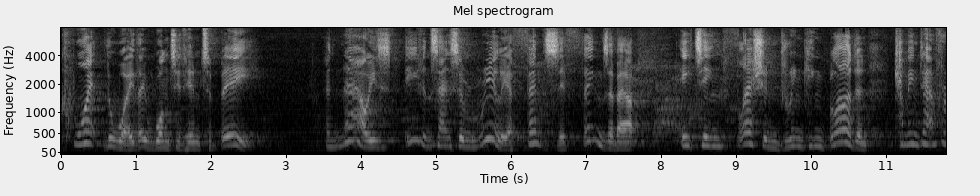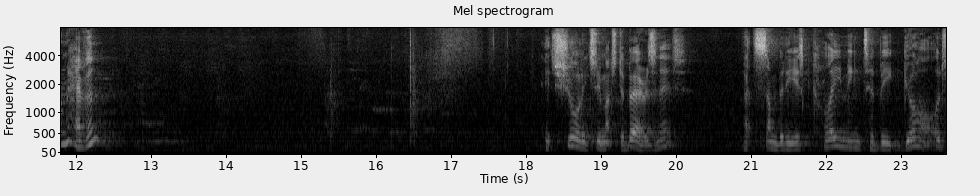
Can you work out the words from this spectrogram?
quite the way they wanted him to be. And now he's even saying some really offensive things about eating flesh and drinking blood and coming down from heaven. It's surely too much to bear, isn't it? That somebody is claiming to be God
